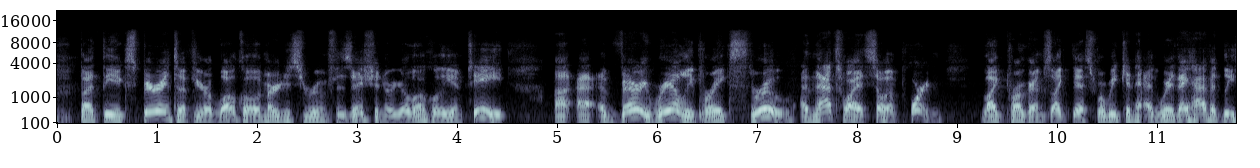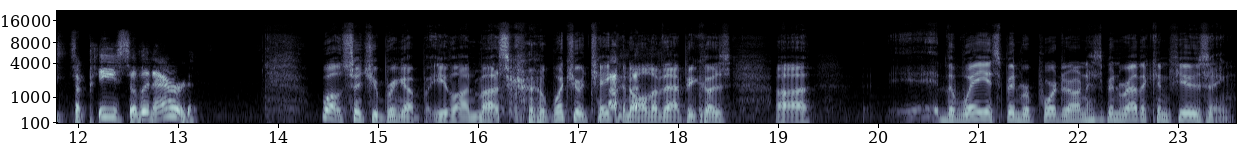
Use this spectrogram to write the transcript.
mm. but the experience of your local emergency room physician or your local EMT uh, uh, very rarely breaks through, and that's why it's so important. Like programs like this, where we can have, where they have at least a piece of the narrative. Well, since you bring up Elon Musk, what's your take on all of that? Because uh, the way it's been reported on has been rather confusing.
